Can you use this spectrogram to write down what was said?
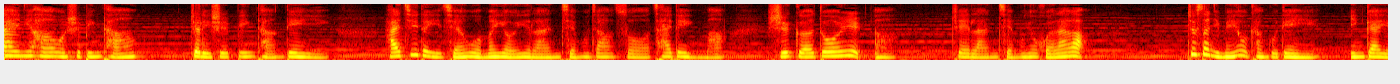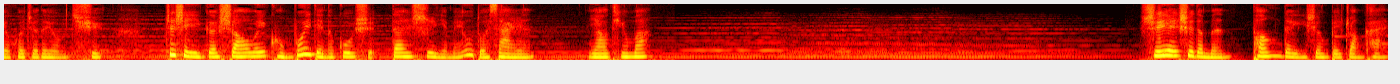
嗨，你好，我是冰糖，这里是冰糖电影。还记得以前我们有一栏节目叫做猜电影吗？时隔多日啊，这栏节目又回来了。就算你没有看过电影，应该也会觉得有趣。这是一个稍微恐怖一点的故事，但是也没有多吓人。你要听吗？实验室的门砰的一声被撞开，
